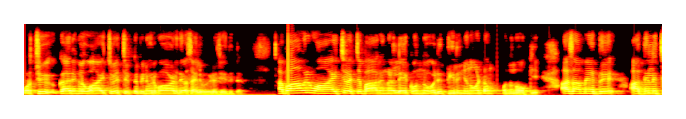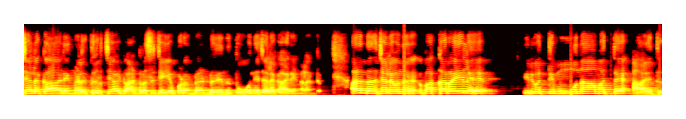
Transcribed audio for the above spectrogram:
കുറച്ച് കാര്യങ്ങൾ വായിച്ചു വെച്ചിട്ട് പിന്നെ ഒരുപാട് ദിവസമായാലും വീഡിയോ ചെയ്തിട്ട്. അപ്പോൾ ആ ഒരു വായിച്ചു വെച്ച ഭാഗങ്ങളിലേക്കൊന്ന് ഒരു തിരിഞ്ഞു നോട്ടം ഒന്ന് നോക്കി. ആ സമയത്ത് അതിൽ ചില കാര്യങ്ങൾ തീർച്ചയായിട്ടും അഡ്രസ്സ് ചെയ്യപ്പെടേണ്ടതുണ്ട് എന്ന് തോന്നിയ ചില കാര്യങ്ങളുണ്ട്. അതെന്താണെന്ന് വെച്ചാൽ ഒന്ന് ബക്കറയിലെ ഇരുപത്തി മൂന്നാമത്തെ ആയത്ത്.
